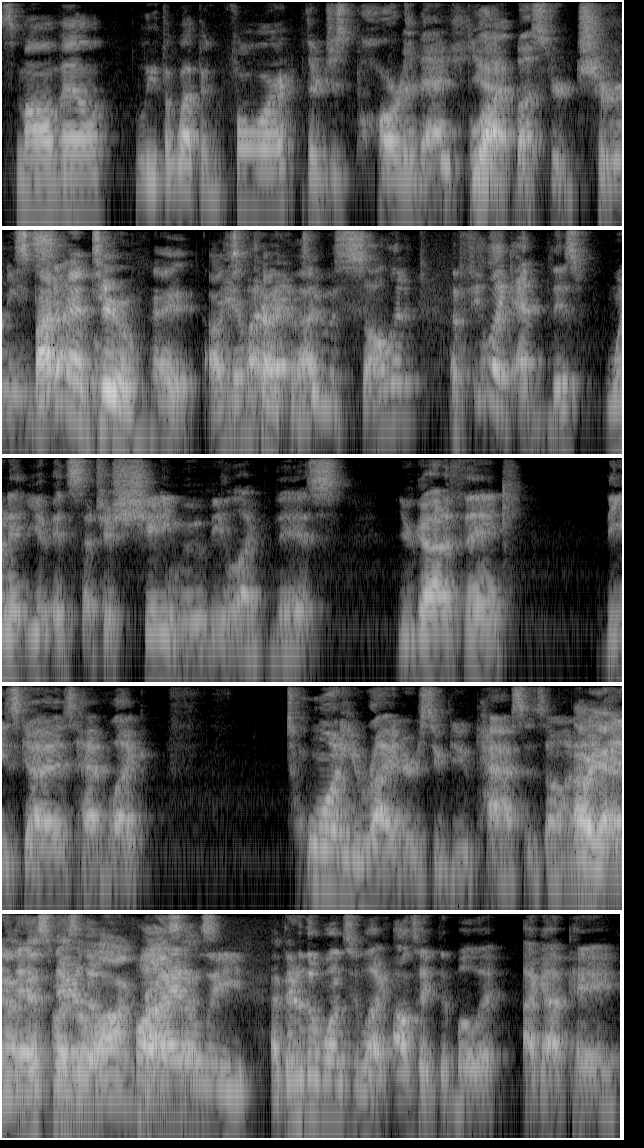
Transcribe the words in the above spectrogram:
Smallville, Lethal Weapon 4. They're just part of that Yeah. blockbuster churning. Spider Man 2, hey, I'll Hey, give him credit for that. Two is solid. I feel like at this when it you, it's such a shitty movie like this, you got to think these guys have like twenty writers who do passes on. Oh, yeah, and no, this was a long process. finally, I They're the ones who like, I'll take the bullet. I got paid.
